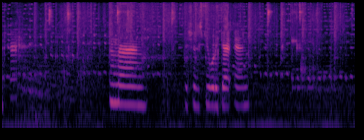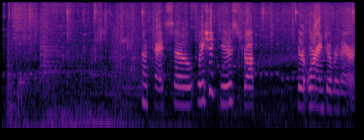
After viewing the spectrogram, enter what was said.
Okay. And then we should just be able to get in. Okay, so what you should do is drop your orange over there.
